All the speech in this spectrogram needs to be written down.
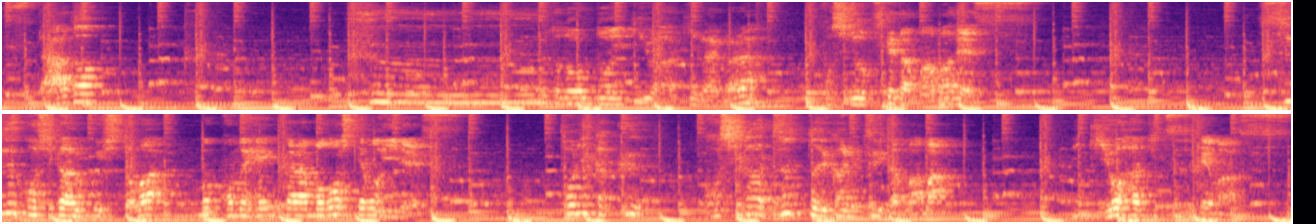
うスタートふーっとどんどん息を吐きながら腰をつけたままです。すぐ腰が浮く人はもうこの辺から戻してもいいです。とにかく腰がずっと床についたまま。息を吐き続けます。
